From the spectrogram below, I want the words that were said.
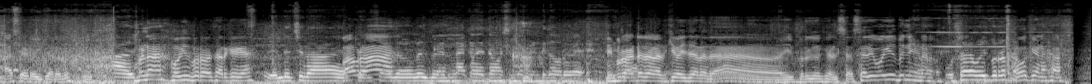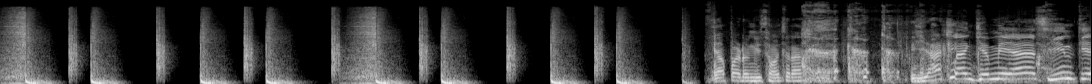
ಆ ಸೈಡ್ ಹೋಯ್ತಾ ಇರೋದು ಬಣ್ಣ ಹೋಗಿದ್ ಬರೋ ತಾರ್ಕೆಗೆ ಎಲ್ಲಿ ಚಿನ್ನ? ಬಾಬ್ರಾ! ಎಲ್ಲ ಕಡೆ ಐತೆ ಮನುಷ್ಯರು ಗಂಡಿದವ್ರೆ ಇಬ್ರು ಆಟೋದಾರ ಅದಕ್ಕೆ ಹೋಯ್ತಾ ಇರೋದಾ. ಇಬ್ರಿಗೂ ಕೆಲಸ. ಸರಿ ಹೋಗಿದ್ ಬನ್ನಿ ಅಣ್ಣ. ಹುಷಾರ ಹೋಗಿ ಬರೋ ಓಕೆ ಅಣ್ಣ ಹಾ. ಯಪ್ಪ ಡೊಂಗಿ ಸಮಾಚಾರ? ಯಾಕ್ಲಾ ಕೆಮ್ಮಿಯ ಸೀಂತಿಯ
